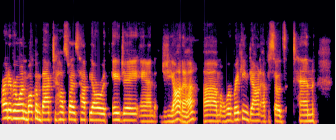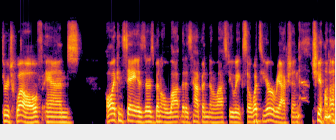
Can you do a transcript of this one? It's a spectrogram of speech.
All right, everyone, welcome back to Housewives Happy Hour with AJ and Gianna. Um, we're breaking down episodes 10 through 12, and all I can say is there's been a lot that has happened in the last few weeks. So, what's your reaction, Gianna?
